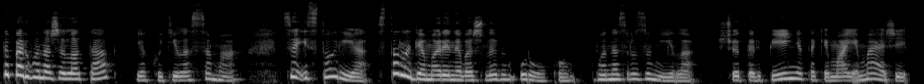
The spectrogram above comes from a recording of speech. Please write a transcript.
Тепер вона жила так, як хотіла сама. Ця історія стала для Марини важливим уроком. Вона зрозуміла, що терпіння таки має межі,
